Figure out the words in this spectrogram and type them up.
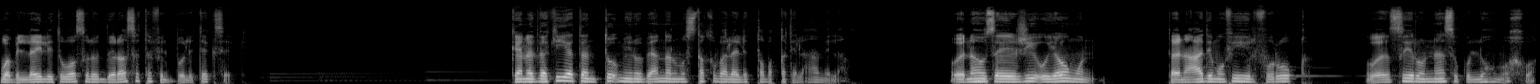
وبالليل تواصل الدراسة في البوليتكنيك. كانت ذكية تؤمن بأن المستقبل للطبقة العاملة وأنه سيجيء يوم تنعدم فيه الفروق ويصير الناس كلهم أخوة.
